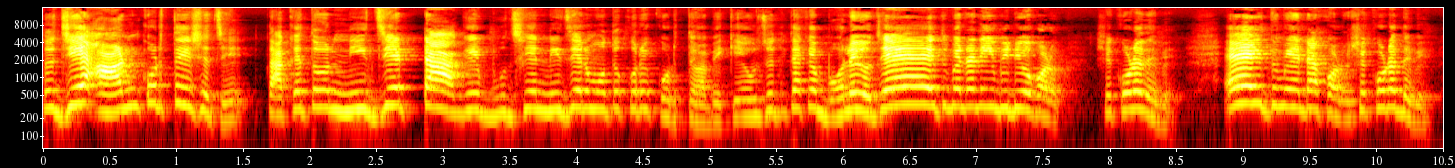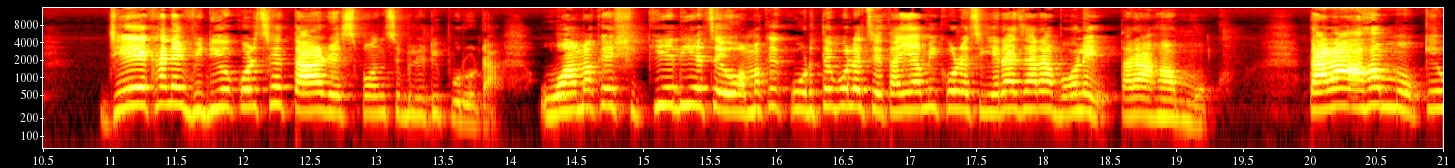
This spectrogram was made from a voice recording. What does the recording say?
তো যে আর্ন করতে এসেছে তাকে তো নিজেরটা আগে বুঝে নিজের মতো করে করতে হবে। কেউ যদি তাকে বলেও যে "এই, তুমি এটা নিয়ে ভিডিও করো সে করে দেবে। এই তুমি এটা করো সে করে দেবে। যে এখানে ভিডিও করছে তার রেসপন্সিবিলিটি পুরোটা। ও আমাকে শিখিয়ে দিয়েছে ও আমাকে করতে বলেছে তাই আমি করেছি। এরা যারা বলে তারা আহাম্মক তারা আহাম্য কেউ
